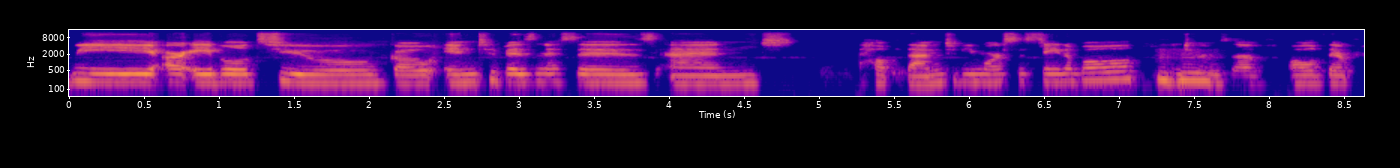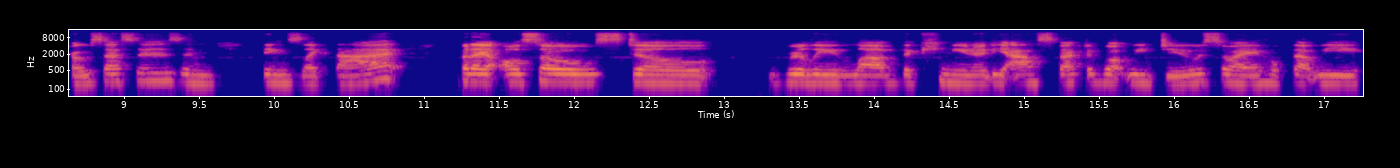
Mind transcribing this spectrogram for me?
we are able to go into businesses and help them to be more sustainable mm-hmm. in terms of all of their processes and things like that. But I also still really love the community aspect of what we do. So I hope that we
